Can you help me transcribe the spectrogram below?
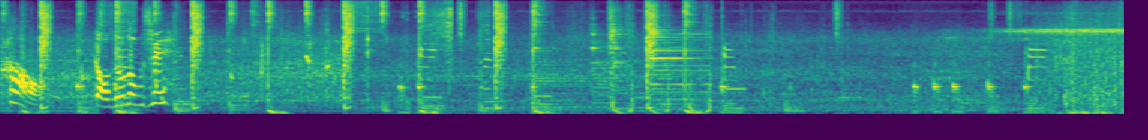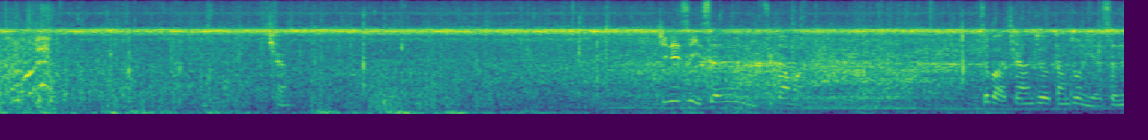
靠！搞什么东西？生日，你知道吗？这把枪就当做你的生日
